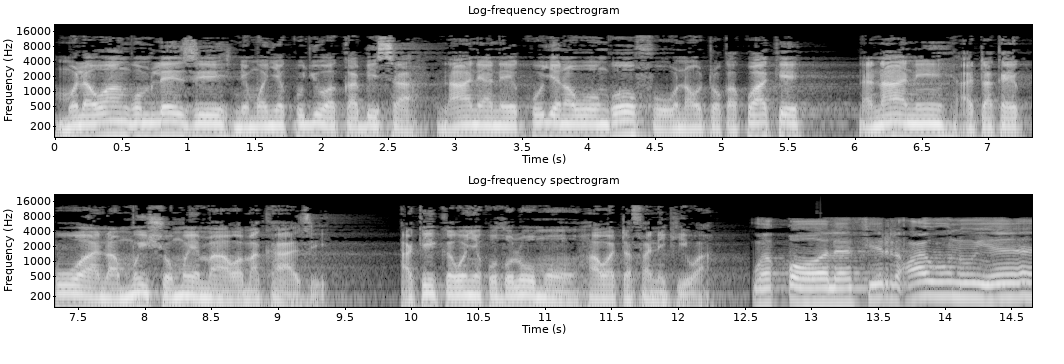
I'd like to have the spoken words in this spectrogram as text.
Mola wangu mlezi ni mwenye kujua kabisa nani anayekuja na uongofu unaotoka kwake na nani atakayekuwa na mwisho mwema wa makazi. Hakika wenye kudhulumu hawatafanikiwa. وقال فرعون يا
